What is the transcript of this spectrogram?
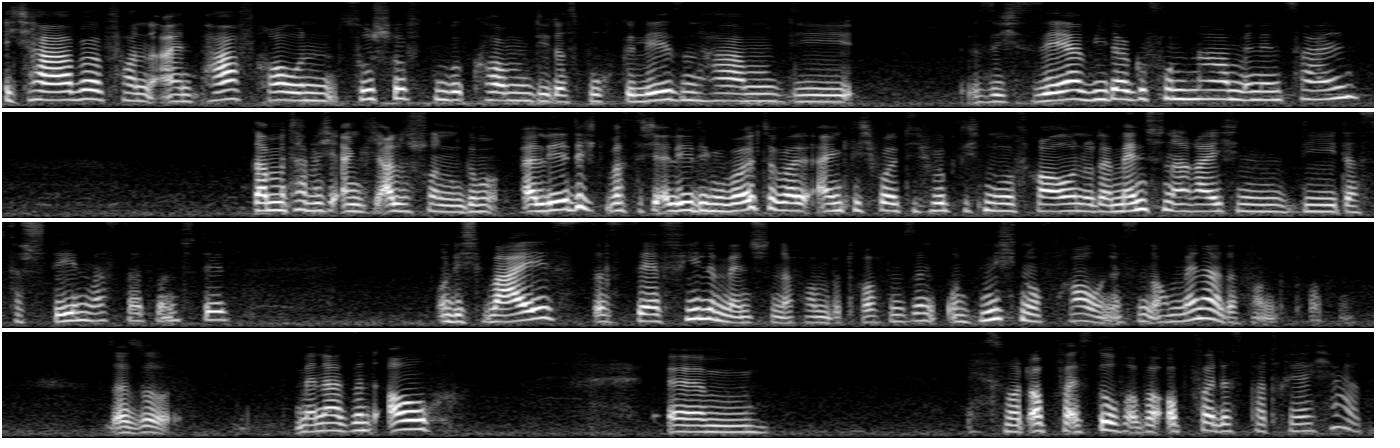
ich habe von ein paar Frauen Zuschriften bekommen, die das Buch gelesen haben, die sich sehr wiedergefunden haben in den Zeilen damit habe ich eigentlich alles schon erledigt, was ich erledigen wollte, weil eigentlich wollte ich wirklich nur Frauen oder Menschen erreichen, die das verstehen, was da drin steht. Und ich weiß, dass sehr viele Menschen davon betroffen sind und nicht nur Frauen, es sind auch Männer davon betroffen. Also Männer sind auch, ähm, das Wort Opfer ist doof, aber Opfer des Patriarchats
